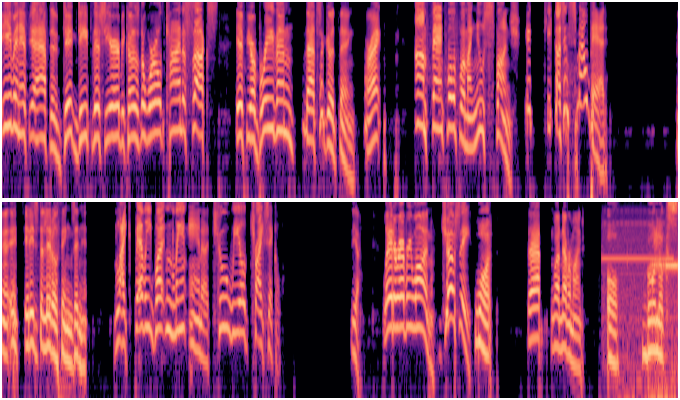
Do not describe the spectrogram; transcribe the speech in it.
Even if you have to dig deep this year because the world kind of sucks. If you're breathing, that's a good thing, alright? I'm thankful for my new sponge. It, it doesn't smell bad. Uh, it, it is the little things, isn't it? Like belly button lint and a two-wheeled tricycle. Yeah. Later, everyone. Josie. What? That, well, never mind. Oh, bollocks.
